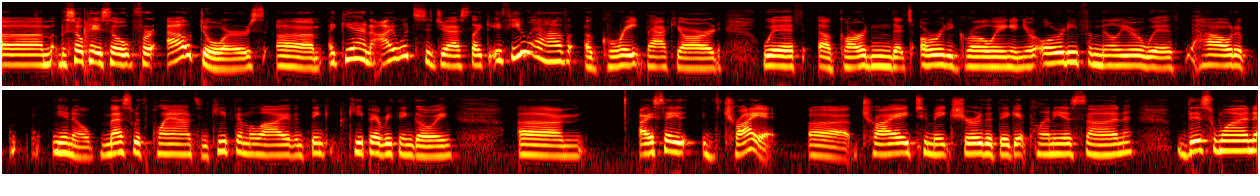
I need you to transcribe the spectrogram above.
Um, so, okay, so for outdoors, um, again, I would suggest like if you have a great backyard with a garden that's already growing and you're already familiar with how to, you know, mess with plants and keep them alive and think keep everything going. Um, I say try it. Uh, try to make sure that they get plenty of sun. This one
